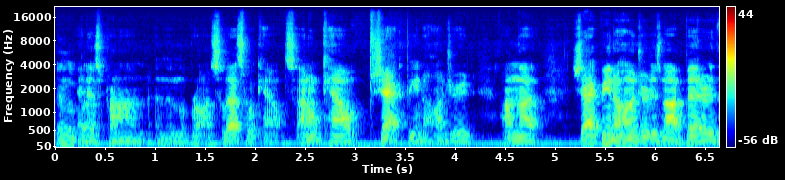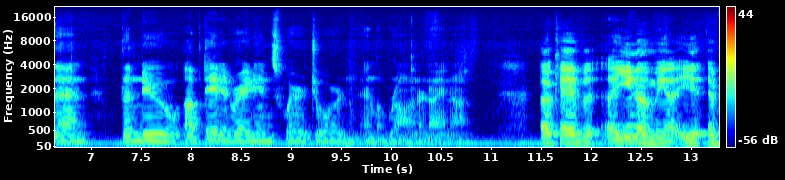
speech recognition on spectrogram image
And LeBron. his prime, and then LeBron. So that's what counts. I don't count Shaq being 100. I'm not. Shaq being 100 is not better than the new updated ratings where Jordan and LeBron are 99. Okay, but uh, you know me. Like, you- if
